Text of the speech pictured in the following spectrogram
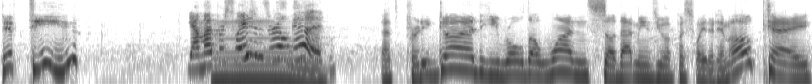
15? Yeah, my persuasion's real Mm. good. That's pretty good. He rolled a one, so that means you have persuaded him. Okay.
